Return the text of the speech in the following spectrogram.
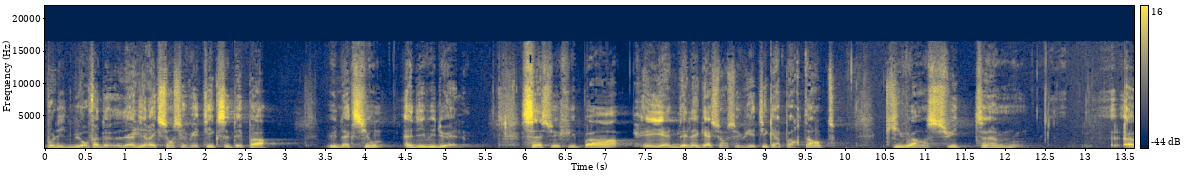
Politburo, enfin de, la direction soviétique, ce n'était pas une action individuelle. Ça suffit pas, et il y a une délégation soviétique importante qui va ensuite euh, à,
